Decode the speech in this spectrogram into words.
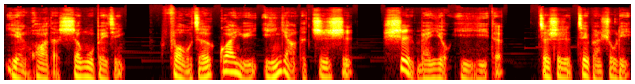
演化的生物背景，否则关于营养的知识是没有意义的。这是这本书里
